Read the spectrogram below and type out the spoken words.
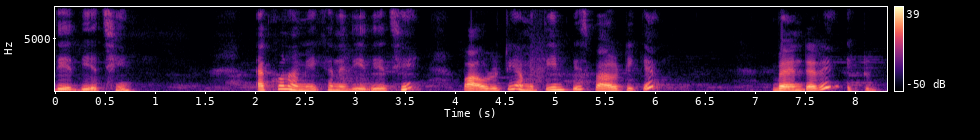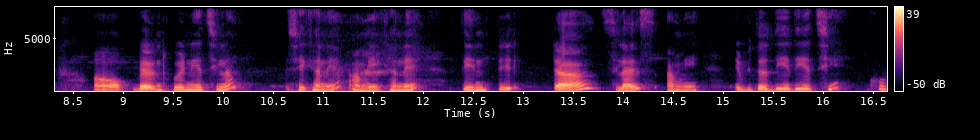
দিয়ে দিয়েছি। এখন আমি এখানে দিয়ে দিয়েছি পাউরুটি। আমি তিন পিস পাউরুটিকে ব্যান্ডারে একটু ব্যান্ড করে নিয়েছিলাম। সেখানে আমি এখানে তিনটা স্লাইস আমি এর ভিতরে দিয়ে দিয়েছি। খুব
